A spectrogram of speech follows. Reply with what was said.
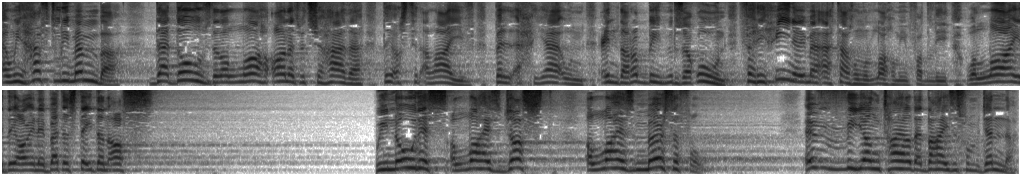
And we have to remember that those that Allah honors with shahada, they are still alive. بل أحياء عند ربهم يرزقون فرحين بما آتاهم الله من فضله. Wallahi, they are in a better state than us. We know this. Allah is just. Allah is merciful. Every young child that dies is from Jannah.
